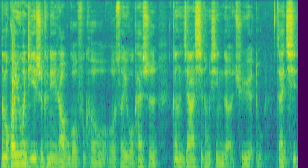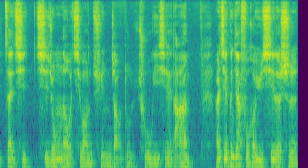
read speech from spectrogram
那么关于问题意识，肯定绕不过福柯，我我所以，我开始更加系统性的去阅读，在其在其其中呢，我期望寻找读出一些答案，而且更加符合预期的是，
